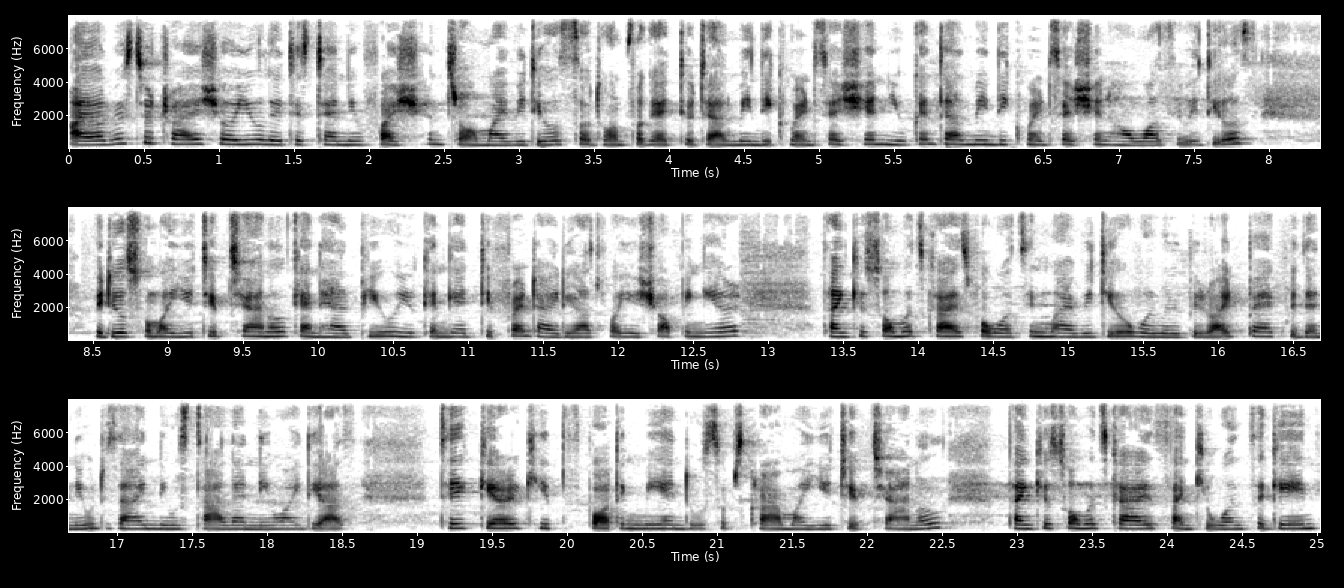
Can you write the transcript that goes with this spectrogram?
I always to try to show you latest and new fashion through my videos so don't forget to tell me in the comment section. You can tell me in the comment section how was the videos. Videos for my youtube channel can help you. You can get different ideas for your shopping here. Thank you so much guys for watching my video. We will be right back with a new design new style and new ideas. Take care. Keep supporting me and do subscribe my youtube channel. Thank you so much guys. Thank you once again.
